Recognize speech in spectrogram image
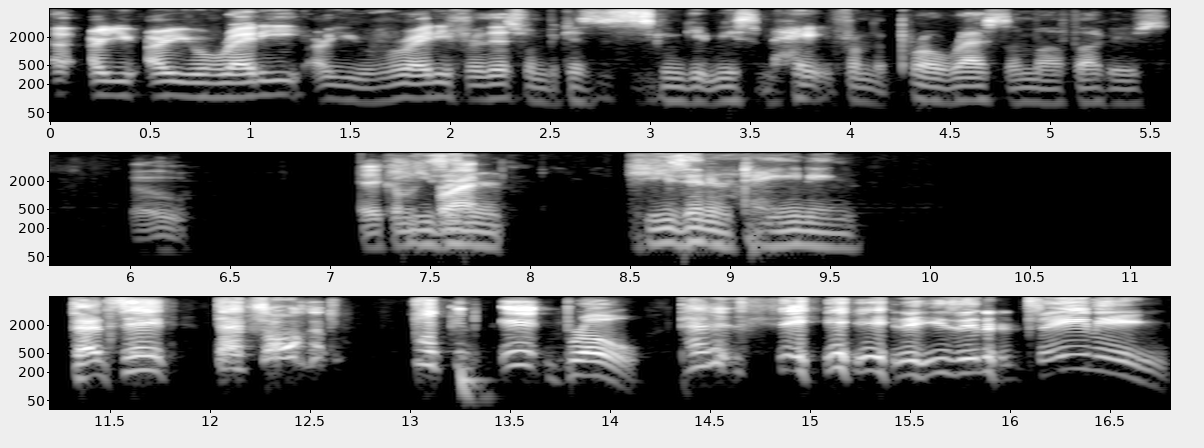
on. Uh, Are you are you ready? Are you ready for this one? Because this is gonna get me some hate from the pro wrestling motherfuckers. Oh, here comes He's Bret. enter- he's entertaining. That's it. That's all. That's fucking it, bro. That is it. He's entertaining.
